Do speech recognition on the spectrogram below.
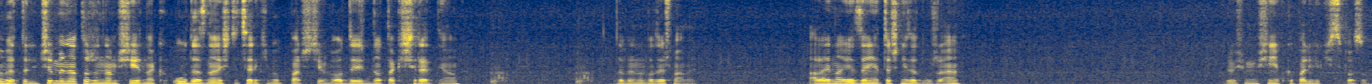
Dobra, to liczymy na to, że nam się jednak uda znaleźć te cerki, bo patrzcie, wody, no tak średnio. Dobra, no wodę już mamy. Ale no jedzenie też nie za duże. Żebyśmy się nie wkopali w jakiś sposób.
